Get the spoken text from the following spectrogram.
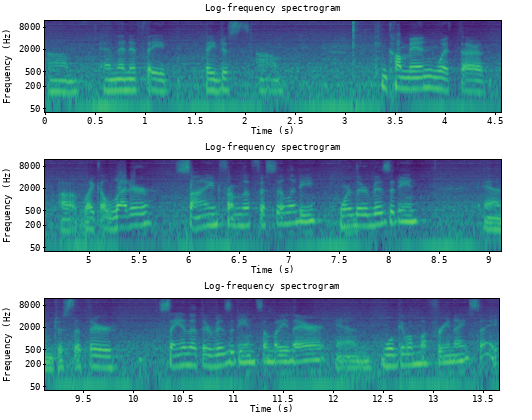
Um, and then if they, they just um, can come in with a, uh, like a letter signed from the facility where they're visiting and just that they're saying that they're visiting somebody there and we'll give them a free night stay.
